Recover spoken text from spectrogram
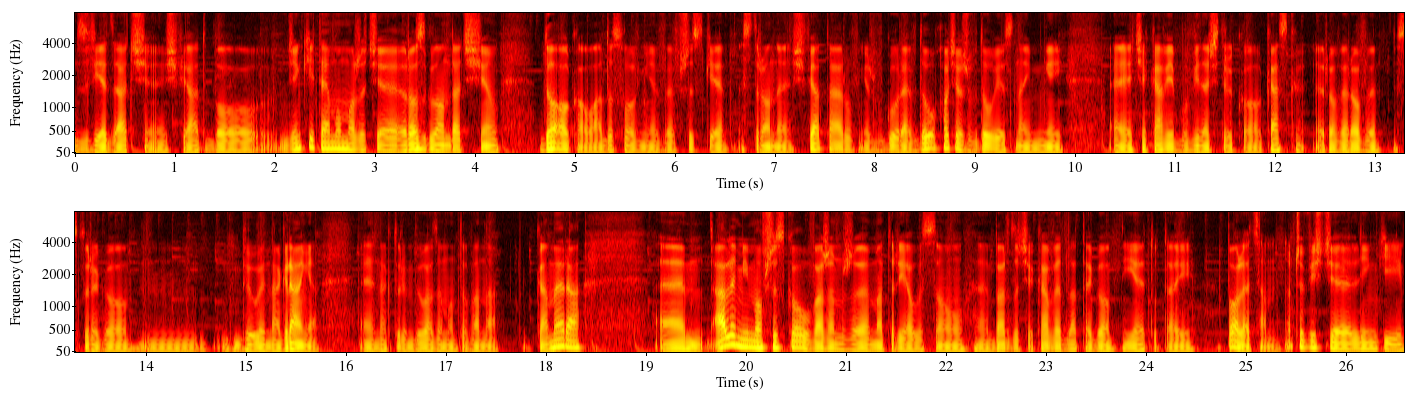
zwiedzać e, świat, bo dzięki temu możecie rozglądać się dookoła, dosłownie we wszystkie strony świata, również w górę, w dół, chociaż w dół jest najmniej e, ciekawie, bo widać tylko kask rowerowy, z którego mm, były nagrania, na którym była zamontowana kamera. Ale mimo wszystko uważam, że materiały są bardzo ciekawe, dlatego je tutaj polecam. Oczywiście linki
